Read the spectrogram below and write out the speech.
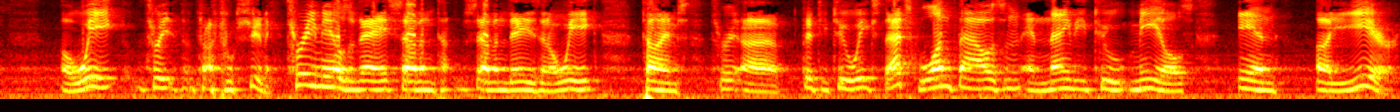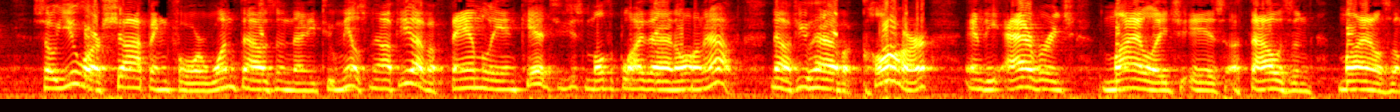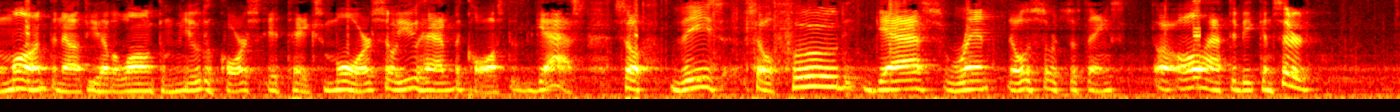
a week, three, th- excuse me, three meals a day, seven, t- seven days in a week, times three, uh, 52 weeks, that's 1,092 meals in a year. So you are shopping for 1,092 meals. Now, if you have a family and kids, you just multiply that on out. Now, if you have a car and the average mileage is a thousand miles a month, now if you have a long commute, of course, it takes more. So you have the cost of the gas. So these, so food, gas, rent, those sorts of things, all have to be considered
